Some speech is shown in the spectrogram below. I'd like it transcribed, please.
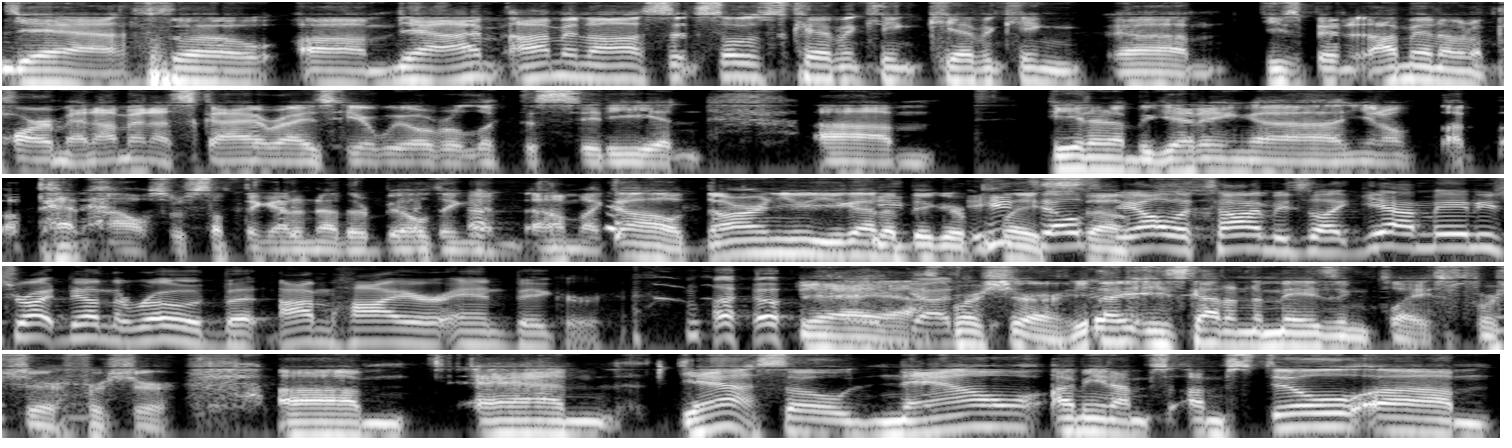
Yeah. So, um, yeah, I'm, I'm in Austin. So is Kevin King. Kevin King, um, he's been, I'm in an apartment. I'm in a skyrise here. We overlook the city. And, um, he ended up getting, uh, you know, a, a, penthouse or something at another building. And I'm like, oh, darn you, you got a bigger he, place. He tells so. me all the time. He's like, yeah, man, he's right down the road, but I'm higher and bigger. okay, yeah, yeah, for sure. Yeah, he's got an amazing place for sure, for sure. Um, and yeah, so now, I mean, I'm, I'm still, um,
